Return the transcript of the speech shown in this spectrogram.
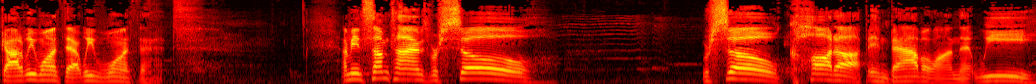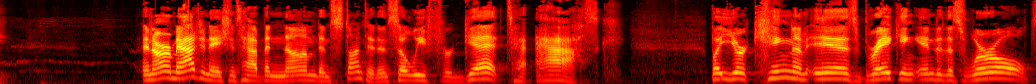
God, we want that. We want that. I mean, sometimes we're so we're so caught up in Babylon that we and our imaginations have been numbed and stunted, and so we forget to ask. But your kingdom is breaking into this world.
